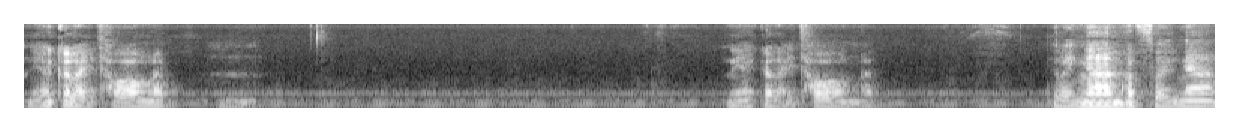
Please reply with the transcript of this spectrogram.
เนื้อกระไหลทองครับเนื้อกระไหลทองครับ สวยงามครับสวยงาม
